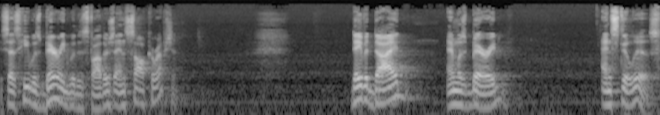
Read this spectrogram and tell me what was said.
it says he was buried with his fathers and saw corruption. David died and was buried and still is.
